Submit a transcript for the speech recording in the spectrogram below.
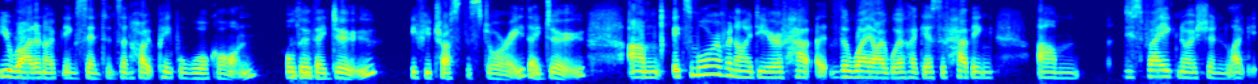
you write an opening sentence and hope people walk on, although they do. If you trust the story, they do. Um, it's more of an idea of how the way I work, I guess, of having um, this vague notion, like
